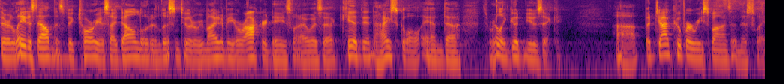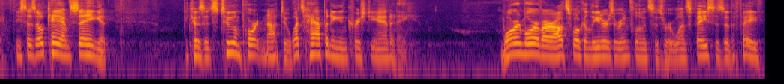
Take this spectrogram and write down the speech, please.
their latest album is Victorious. I downloaded and listened to it. It reminded me of rocker days when I was a kid in high school, and uh, it's really good music. Uh, but John Cooper responds in this way He says, Okay, I'm saying it because it's too important not to. What's happening in Christianity? More and more of our outspoken leaders or influencers who were once faces of the faith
